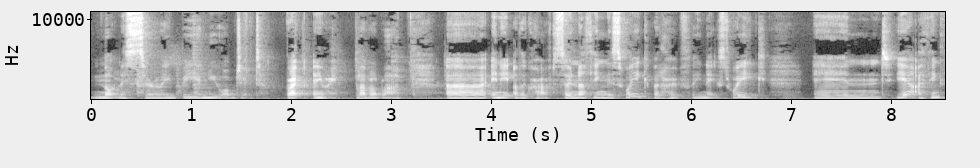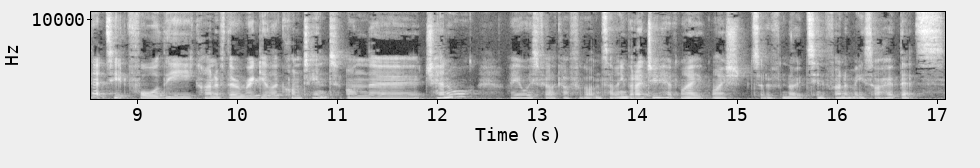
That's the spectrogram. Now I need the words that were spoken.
not necessarily be a new object. Right, anyway, blah, blah, blah. Uh, any other craft? So nothing this week, but hopefully next week. And yeah, I think that's it for the kind of the regular content on the channel. I always feel like I've forgotten something, but I do have my, my sort of notes in front of me. So I hope that's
